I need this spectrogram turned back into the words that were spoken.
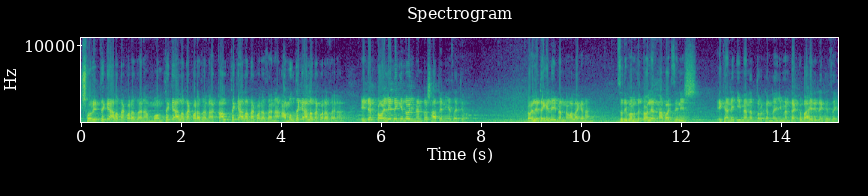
শরীর থেকে আলাদা করা যায় না, মন থেকে আলাদা করা যায় না, কাল থেকে আলাদা করা যায় না, আমল থেকে আলাদা করা যায় না। এটা টয়লেটে গেলেও ইমানটা সাথে নিয়ে যাইতে হয়। টয়লেটে গেলে ইমান নেওয়া লাগে না। যদি বলেন যে টয়লেট না পাক জিনিস, এখানে ইমানের দরকার নাই। ইমানটা একটু বাইরে রেখে যাই।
